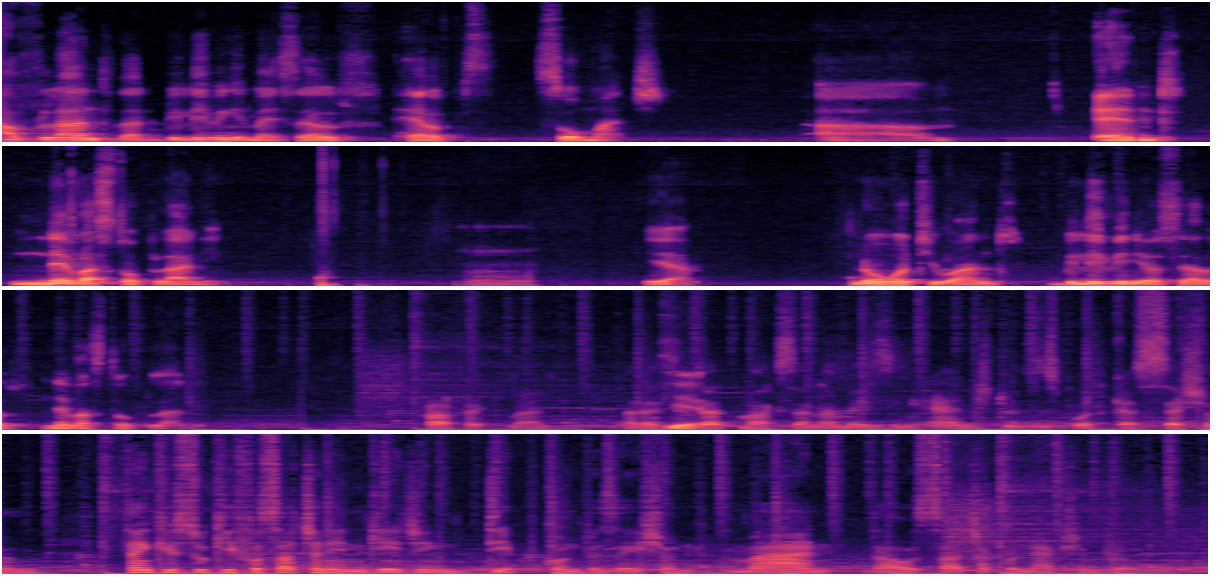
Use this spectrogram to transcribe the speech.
i've learned that believing in myself helps so much um, and never stop learning yeah know what you want believe in yourself never stop learning Perfect, man. And I think Yeah. that marks an amazing end to this podcast session. Thank you, Suki, for such an engaging, deep conversation. Man, that was such a connection, bro.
